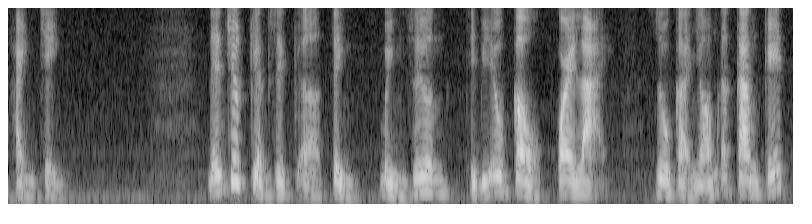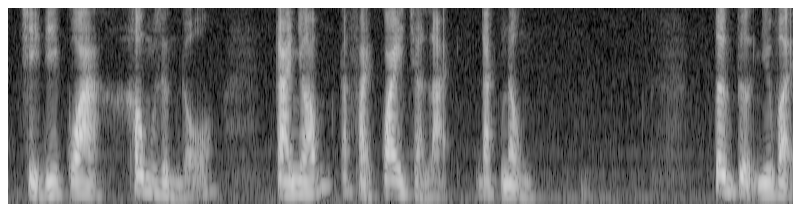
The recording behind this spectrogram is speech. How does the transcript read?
hành trình. Đến chốt kiểm dịch ở tỉnh Bình Dương thì bị yêu cầu quay lại, dù cả nhóm đã cam kết chỉ đi qua không dừng đỗ. Cả nhóm đã phải quay trở lại Đắk Nông. Tương tự như vậy,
